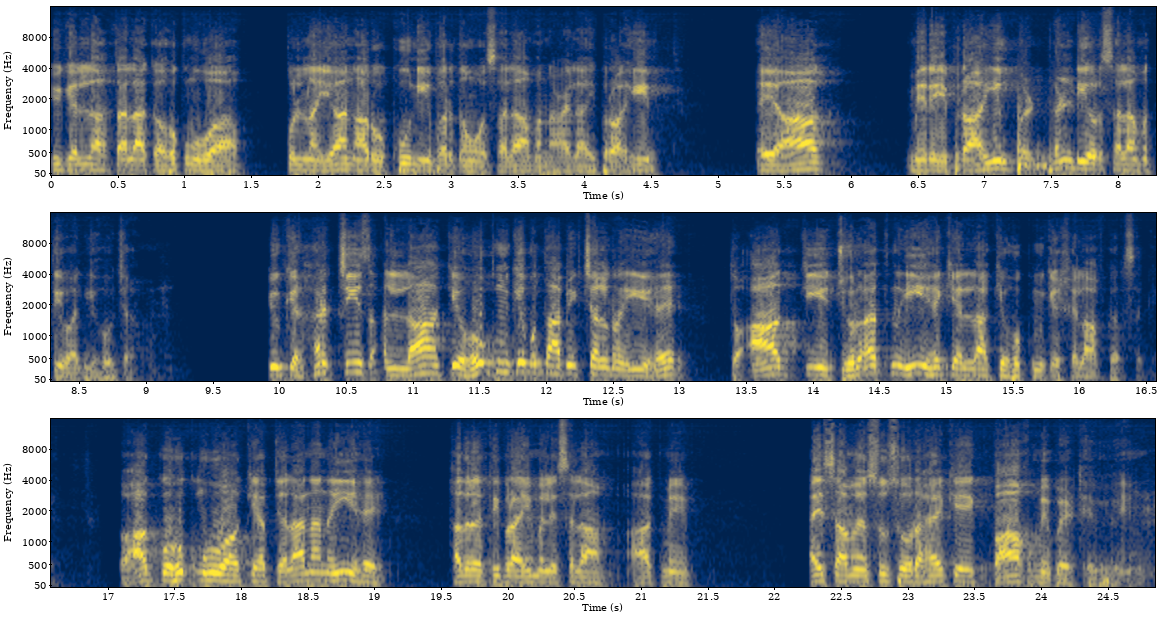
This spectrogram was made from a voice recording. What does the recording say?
क्योंकि अल्लाह ताला का हुक्म हुआ, कुलना या नारू कूनी बरदों सलाम इब्राहिम। ए आग, मेरे इब्राहिम पर ठंडी और सलामती वाली हो जा। क्योंकि हर चीज़ अल्लाह के हुक्म के मुताबिक चल रही है तो आग की जुरत नहीं है कि अल्लाह के हुक्म के खिलाफ कर सके। तो आग को हुक्म हुआ कि अब जलाना नहीं है हज़रत इब्राहिम सलाम आग में ऐसा महसूस हो रहा है कि एक बाग में बैठे हुए हैं।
